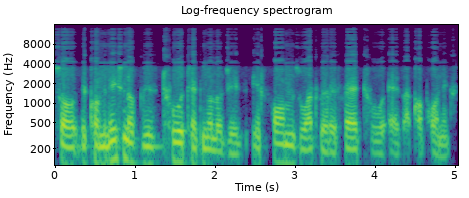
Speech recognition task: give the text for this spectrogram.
So the combination of these two technologies, it forms what we refer to as aquaponics.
